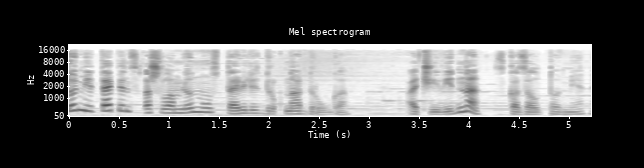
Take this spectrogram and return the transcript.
Томми и Таппинс ошеломленно уставились друг на друга. «Очевидно», — сказал Томми,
